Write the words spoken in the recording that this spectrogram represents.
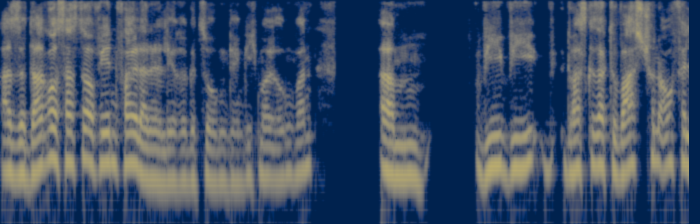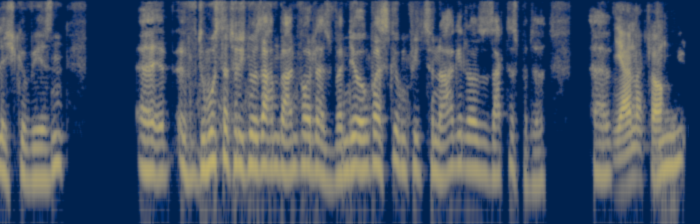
also daraus hast du auf jeden Fall deine Lehre gezogen, denke ich mal irgendwann. Ähm, wie, wie, du hast gesagt, du warst schon auffällig gewesen. Äh, du musst natürlich nur Sachen beantworten. Also wenn dir irgendwas irgendwie zu nahe geht oder so, sag das bitte. Äh, ja, na klar. Wie,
